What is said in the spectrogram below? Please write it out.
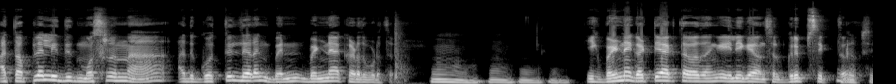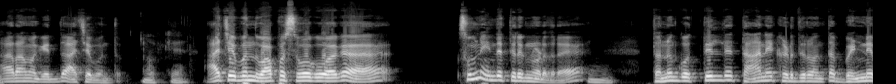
ಆ ತಪ್ಪಲಲ್ಲಿ ಇದ್ದಿದ್ದ ಮೊಸರನ್ನ ಅದು ಗೊತ್ತಿಲ್ಲದೆ ಇರಂಗೆ ಬೆನ್ ಬೆಣ್ಣೆ ಕಡ್ದು ಬಿಡ್ತು ಹ್ಮ್ ಹ್ಮ್ ಹ್ಮ್ ಹ್ಮ್. ಈಗ ಬೆಣ್ಣೆ ಗಟ್ಟಿ ಆಗ್ತಾ ಹೋದಂಗೆ ಇಲ್ಲಿಗೆ ಒಂದ್ ಸ್ವಲ್ಪ ಗ್ರಿಪ್ ಸಿಕ್ತು. ಆರಾಮಾಗಿ ಎದ್ದು ಆಚೆ ಬಂತು. ಆಚೆ ಬಂದು ವಾಪಸ್ ಹೋಗುವಾಗ ಸುಮ್ಮನೆ ಹಿಂದೆ ತಿರುಗಿ ನೋಡಿದ್ರೆ ತನಗ್ ಗೊತ್ತಿಲ್ಲದೆ ತಾನೇ ಕಡ್ದಿರೋ ಅಂತ ಬೆಣ್ಣೆ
